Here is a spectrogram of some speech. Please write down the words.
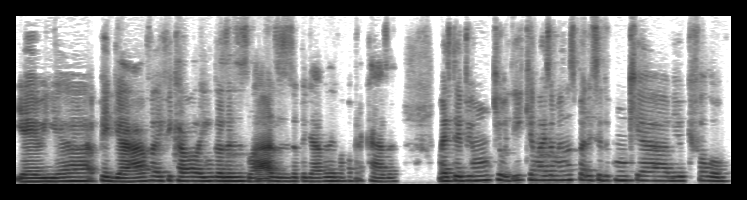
E aí eu ia, pegava e ficava lendo, às vezes lá, às vezes eu pegava e levava para casa. Mas teve um que eu li que é mais ou menos parecido com o que a Milk falou,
